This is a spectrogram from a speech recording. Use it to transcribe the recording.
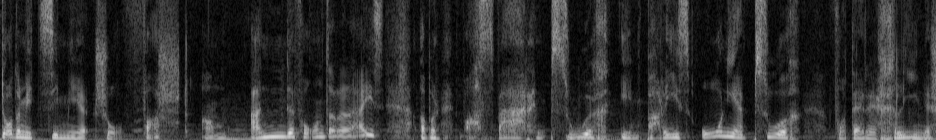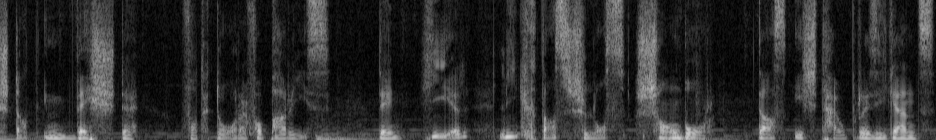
Damit sind wir schon fast am Ende unserer Reise. Aber was wäre ein Besuch in Paris ohne einen Besuch von dieser kleinen Stadt im Westen von den Toren von Paris? Denn hier liegt das Schloss Chambord. Das ist die Hauptresidenz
